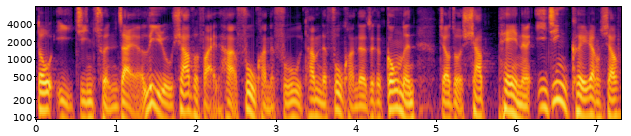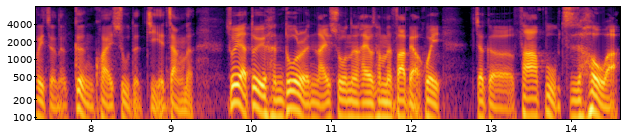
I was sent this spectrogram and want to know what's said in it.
都已经存在了。例如 Shopify 它付款的服务，他们的付款的这个功能叫做 Shop Pay 呢，已经可以让消费者呢更快速的结账了。所以啊，对于很多人来说呢，还有他们的发表会。这个发布之后啊，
